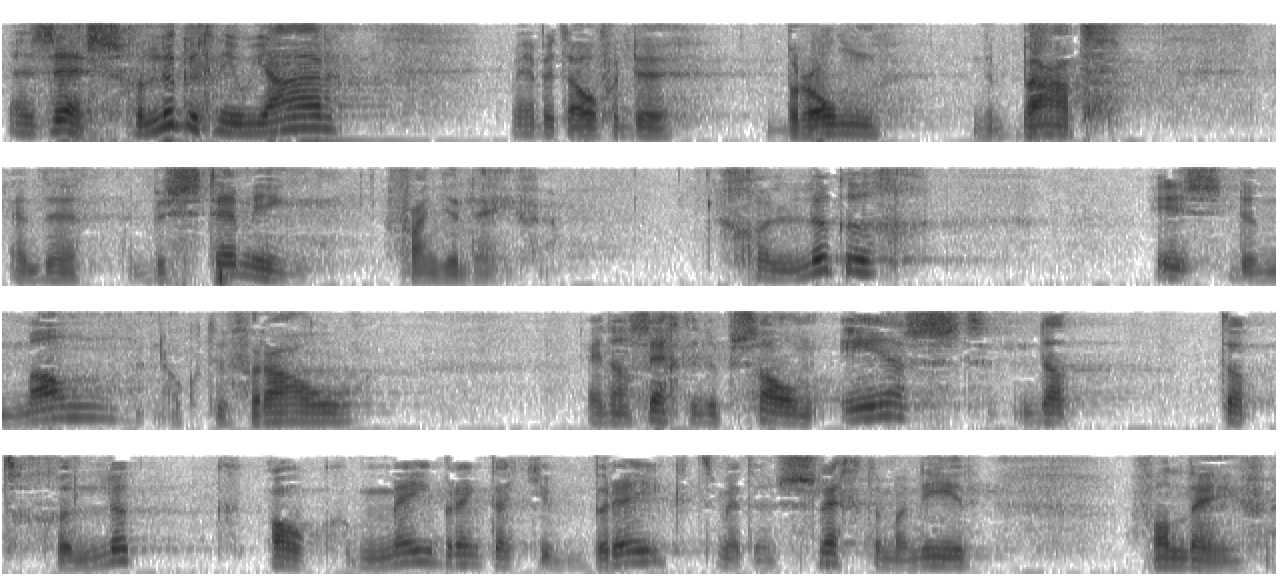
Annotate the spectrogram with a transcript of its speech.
en 6. Gelukkig nieuwjaar. We hebben het over de bron, de baat en de bestemming van je leven. Gelukkig is de man en ook de vrouw. En dan zegt de psalm eerst dat dat geluk ook meebrengt dat je breekt met een slechte manier van leven.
